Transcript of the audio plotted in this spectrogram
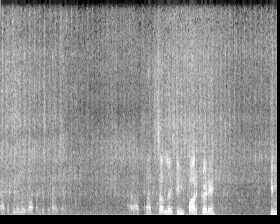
आता पुढे बघू आपण तिथे काय करतो आपण आता चाललोय थीम पार्ककडे थीम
